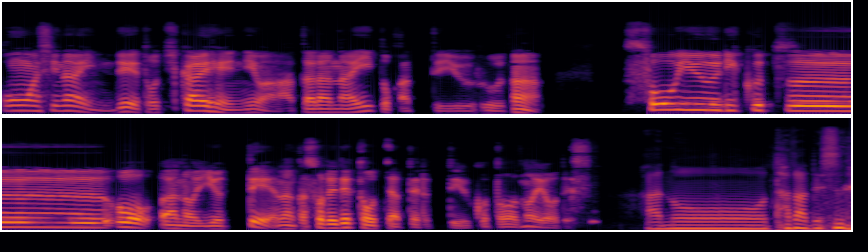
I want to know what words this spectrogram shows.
根はしないんで、土地改変には当たらないとかっていうふうな、そういう理屈を、あの、言って、なんかそれで通っちゃってるっていうことのようです。あのーただですね、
